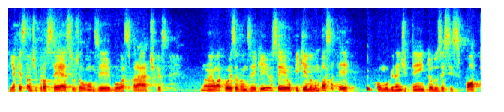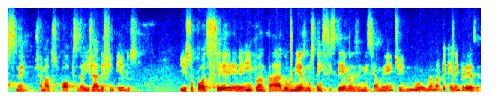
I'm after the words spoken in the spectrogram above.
E a questão de processos, ou vamos dizer, boas práticas, não é uma coisa, vamos dizer, que você, o pequeno não possa ter. Como o grande tem todos esses POPs, né, chamados POPs aí já definidos, isso pode ser implantado, mesmo sem sistemas inicialmente, no, na pequena empresa.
